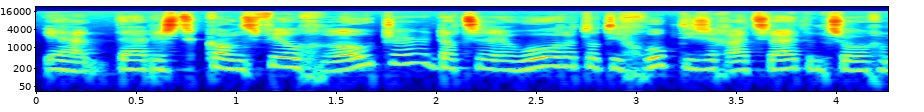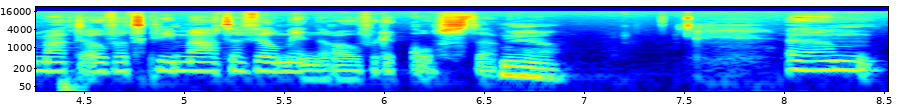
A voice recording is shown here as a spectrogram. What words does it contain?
ja, daar is de kans veel groter dat ze horen tot die groep die zich uitsluitend zorgen maakt over het klimaat en veel minder over de kosten. Ja. Um,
